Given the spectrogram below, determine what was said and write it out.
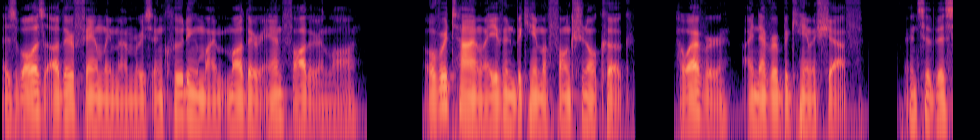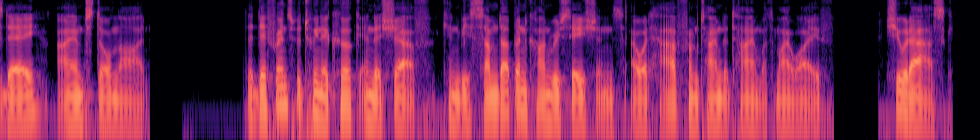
as well as other family members, including my mother and father in law. Over time, I even became a functional cook. However, I never became a chef, and to this day, I am still not. The difference between a cook and a chef can be summed up in conversations I would have from time to time with my wife. She would ask,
